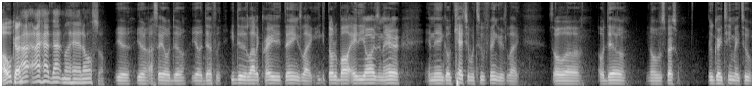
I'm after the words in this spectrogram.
Oh, okay. I, I had that in my head also. Yeah, yeah, I say Odell. Yeah, definitely. He did a lot of crazy things. Like he could throw the ball 80 yards in the air and then go catch it with two fingers. Like so, uh, Odell, you know, was special. He was a great teammate too.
